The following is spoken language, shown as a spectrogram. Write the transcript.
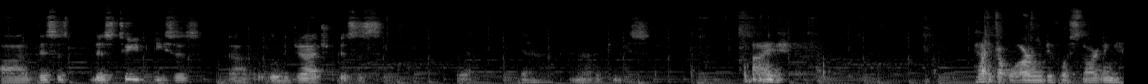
Uh, this is this two pieces uh, will be judged. This is yeah, yeah, another piece. I had a couple hours before starting,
